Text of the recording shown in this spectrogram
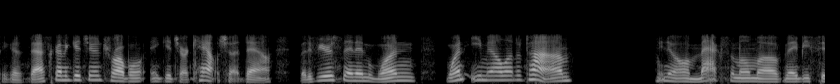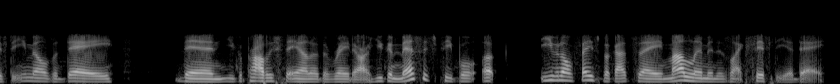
because that's going to get you in trouble and get your account shut down but if you're sending one one email at a time you know a maximum of maybe 50 emails a day then you could probably stay under the radar. You can message people up even on Facebook, I'd say my limit is like 50 a day.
